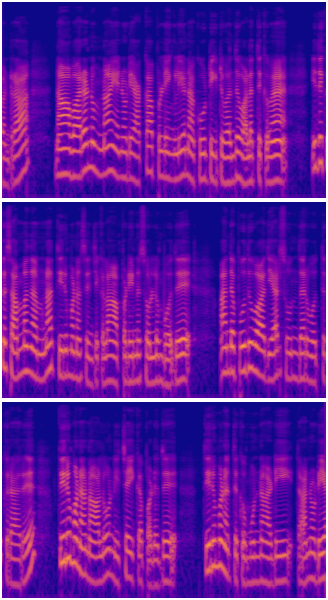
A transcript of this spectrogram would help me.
பண்ணுறா நான் வரணும்னா என்னுடைய அக்கா பிள்ளைங்களையும் நான் கூட்டிகிட்டு வந்து வளர்த்துக்குவேன். இதுக்கு சம்மந்தம்னா திருமணம் செஞ்சுக்கலாம் அப்படின்னு சொல்லும்போது அந்த புதுவாதியார் சுந்தர் ஒத்துக்கிறாரு. திருமண நாளும் நிச்சயிக்கப்படுது. திருமணத்துக்கு முன்னாடி தன்னுடைய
